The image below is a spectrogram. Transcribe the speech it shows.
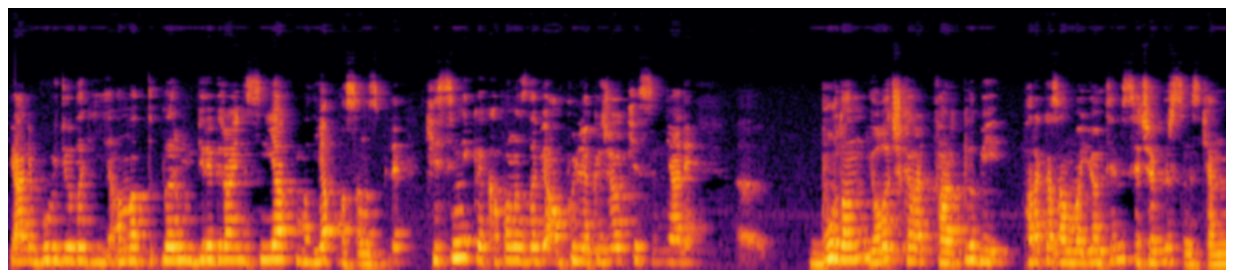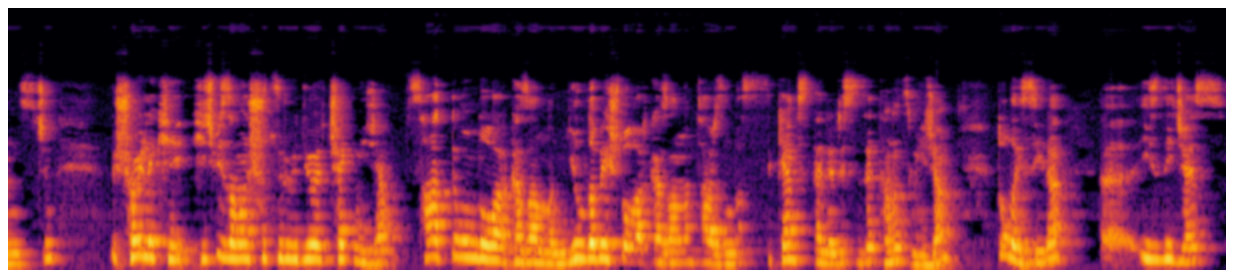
Yani bu videoda anlattıklarımın birebir aynısını yapma, yapmasanız bile kesinlikle kafanızda bir ampul yakacağı kesin. Yani e, buradan yola çıkarak farklı bir para kazanma yöntemi seçebilirsiniz kendiniz için. Şöyle ki hiçbir zaman şu tür video çekmeyeceğim. Saatte 10 dolar kazandım, yılda 5 dolar kazandım tarzında scam siteleri size tanıtmayacağım. Dolayısıyla e, izleyeceğiz,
